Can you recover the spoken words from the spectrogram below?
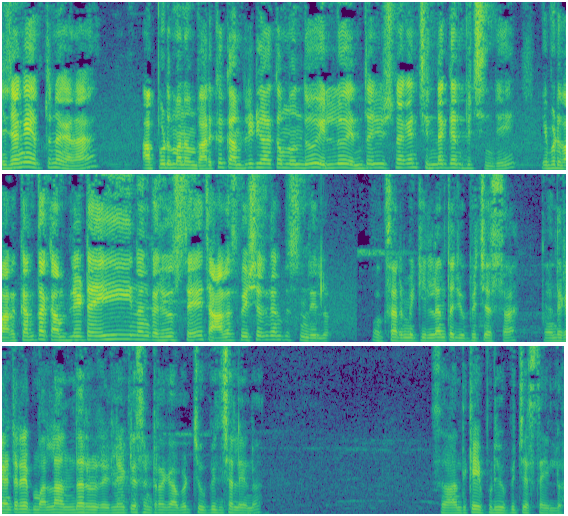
నిజంగా చెప్తున్నా కదా అప్పుడు మనం వర్క్ కంప్లీట్ కాకముందు ఇల్లు ఎంత చూసినా కానీ చిన్నగా కనిపించింది. ఇప్పుడు వర్క్ అంతా కంప్లీట్ అయినాక చూస్తే చాలా స్పెషల్ కనిపిస్తుంది ఇల్లు. ఒకసారి మీకు ఇల్లు అంతా చూపించేస్తా. ఎందుకంటే రేపు మళ్ళీ అందరూ రిలేటివ్స్ ఉంటారు కాబట్టి చూపించలేను. సో అందుకే ఇప్పుడు చూపించేస్తా ఇల్లు.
